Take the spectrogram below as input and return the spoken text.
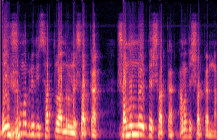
বৈষম্য বিরোধী ছাত্র আন্দোলনের সরকার সমন্বয়কদের সরকার আমাদের সরকার না।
